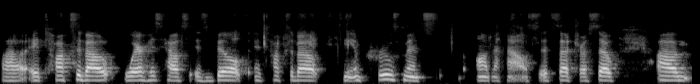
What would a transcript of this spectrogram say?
Uh, it talks about where his house is built. It talks about the improvements on the house, etc. So um,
